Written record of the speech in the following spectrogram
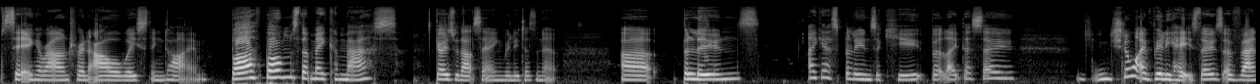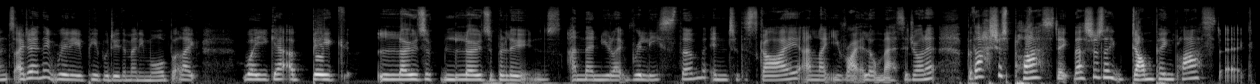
sitting around for an hour wasting time. Bath bombs that make a mess goes without saying, really, doesn't it? Uh, balloons. I guess balloons are cute, but like they're so. Do you know what I really hate is those events. I don't think really people do them anymore, but like where you get a big loads of loads of balloons and then you like release them into the sky and like you write a little message on it. But that's just plastic. That's just like dumping plastic.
